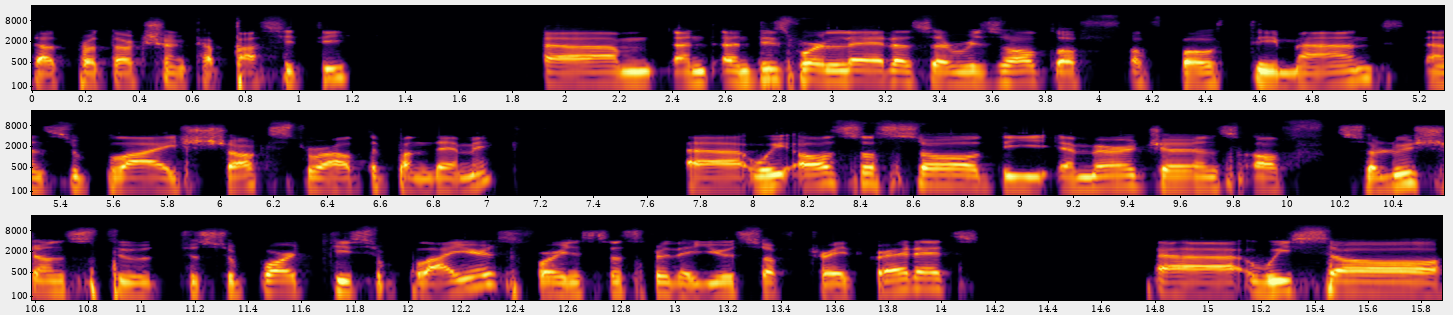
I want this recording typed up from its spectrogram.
that production capacity. Um, and, and these were led as a result of, of both demand and supply shocks throughout the pandemic. Uh, we also saw the emergence of solutions to, to support key suppliers, for instance, through the use of trade credits. Uh, we saw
